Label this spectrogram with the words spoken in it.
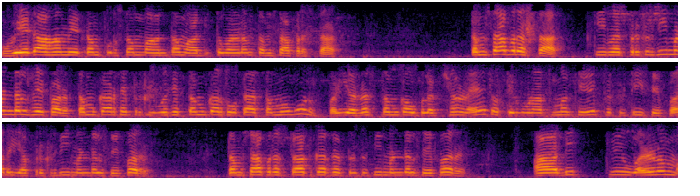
वेदा हम एतम पुरुषम महंतम आदित्य वर्णम तमसा प्रस्ताद तमसा प्रस्ताद कि मैं प्रकृति मंडल से पर, तम कर से प्रकृति, वैसे तम कर होता है तमोगुण पर यह रस्तम का उपलक्षण है तो त्रिगुणात्मक के प्रकृति से पर या प्रकृति मंडल से पर। तमसा प्रस्ताद कर प्रकृति मंडल से पर। आदित्य वर्णम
